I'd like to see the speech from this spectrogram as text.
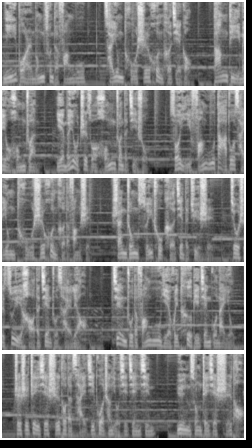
尼泊尔农村的房屋采用土石混合结构，当地没有红砖，也没有制作红砖的技术，所以房屋大多采用土石混合的方式。山中随处可见的巨石就是最好的建筑材料。建筑的房屋也会特别坚固耐用，只是这些石头的采集过程有些艰辛，运送这些石头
